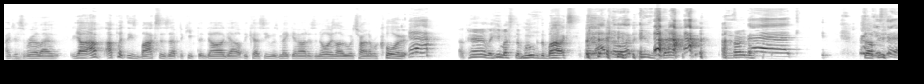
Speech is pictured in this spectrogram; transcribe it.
I just realized, y'all. I, I put these boxes up to keep the dog out because he was making all this noise while we were trying to record. Apparently, he must have moved the box. Well, I thought. he's back. I He's heard him. back. So if you-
